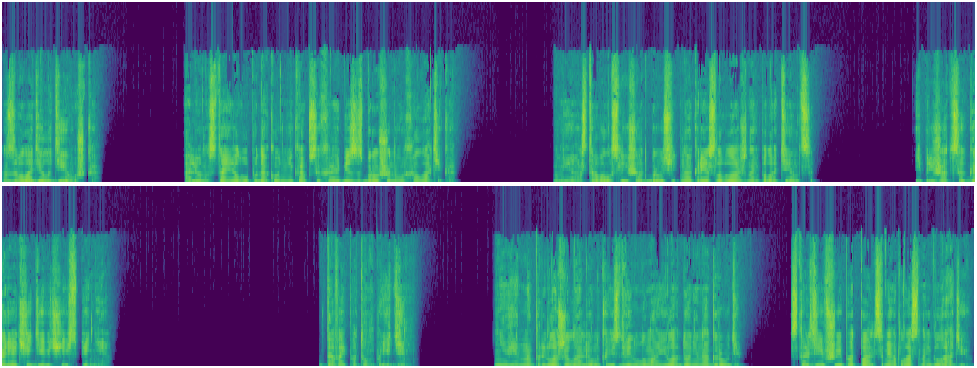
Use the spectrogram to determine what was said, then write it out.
завладела девушка. Алена стояла у подоконника, обсыхая без сброшенного халатика. Мне оставалось лишь отбросить на кресло влажное полотенце и прижаться к горячей девичьей спине. «Давай потом поедим», Невинно предложила Аленка и сдвинула мои ладони на груди, скользившие под пальцами атласной гладью.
